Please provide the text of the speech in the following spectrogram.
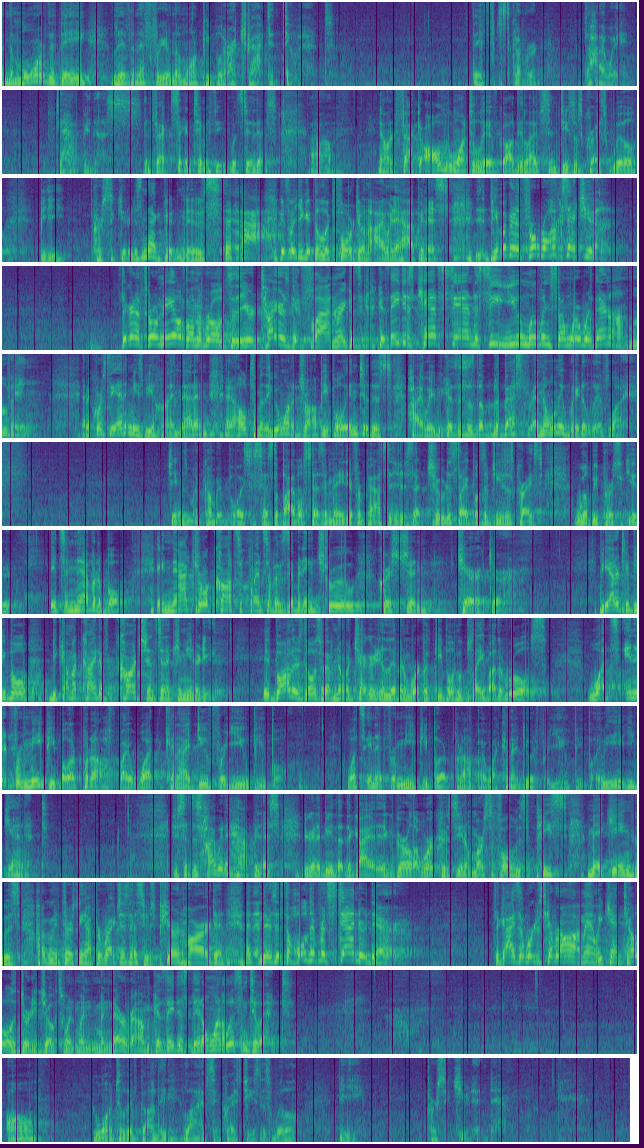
And the more that they live in that freedom, the more people are attracted to it. They've discovered the highway to happiness. In fact, 2 Timothy would say this. Um, now, in fact, all who want to live godly lives in Jesus Christ will be persecuted. Isn't that good news? Guess what you get to look forward to on the highway to happiness? People are going to throw rocks at you. They're going to throw nails on the road so that your tires get flattened, right? Because they just can't stand to see you moving somewhere where they're not moving. And of course, the enemy's behind that. And, and ultimately, we want to draw people into this highway because this is the, the best and the only way to live life. James Montgomery Boice says the Bible says in many different passages that true disciples of Jesus Christ will be persecuted. It's inevitable, a natural consequence of exhibiting true Christian character. Beatitude people become a kind of conscience in a community. It bothers those who have no integrity to live and work with people who play by the rules. What's in it for me people are put off by what can I do for you people. What's in it for me, people, are put off by what can I do it for you, people. You, you get it. She said, this highway to happiness, you're going to be the, the guy, the girl at work who's, you know, merciful, who's peacemaking, who's hungry and thirsting after righteousness, who's pure in heart. And, and, and there's just a whole different standard there. The guys at work discover, oh man, we can't tell those dirty jokes when, when, when they're around because they just, they don't want to listen to it. All who want to live godly lives in Christ Jesus will be persecuted.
